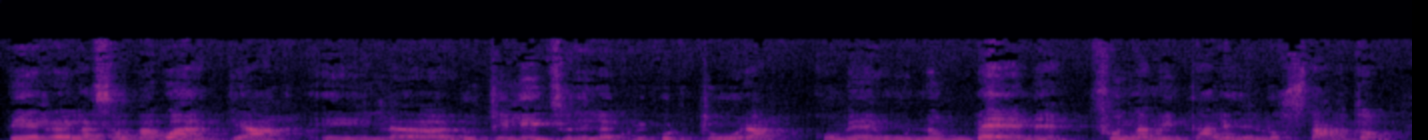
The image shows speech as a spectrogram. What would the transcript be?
Per la salvaguardia e l'utilizzo dell'agricoltura come un bene fondamentale dello Stato,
